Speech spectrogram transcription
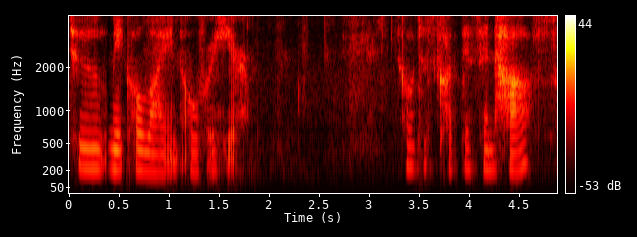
to make a line over here. So I'll just cut this in half.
